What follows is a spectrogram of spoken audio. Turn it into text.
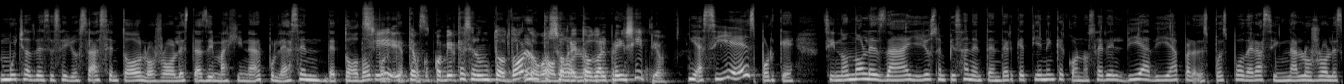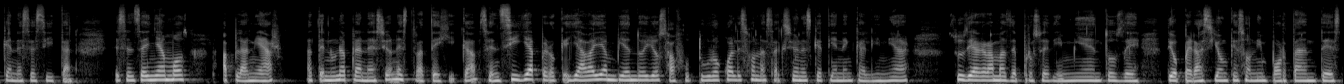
Muchas veces ellos hacen todos los roles, te has de imaginar, pues le hacen de todo. Sí, te pues, conviertes en un todólogo, sobre todo al principio. Y así es, porque si no, no les da y ellos empiezan a entender que tienen que conocer el día a día para después poder asignar los roles que necesitan. Les enseñamos a planear, a tener una planeación estratégica sencilla, pero que ya vayan viendo ellos a futuro cuáles son las acciones que tienen que alinear, sus diagramas de procedimientos, de, de operación que son importantes,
